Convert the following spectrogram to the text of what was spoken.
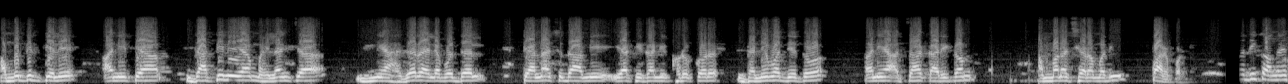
आमंत्रित केले आणि त्या जातीने या महिलांच्या हजर राहिल्याबद्दल त्यांना सुद्धा आम्ही या ठिकाणी खरोखर धन्यवाद देतो आणि आजचा हा कार्यक्रम अंबरनाथ शहरामध्ये पार पडतो. राष्ट्रवादी काँग्रेस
